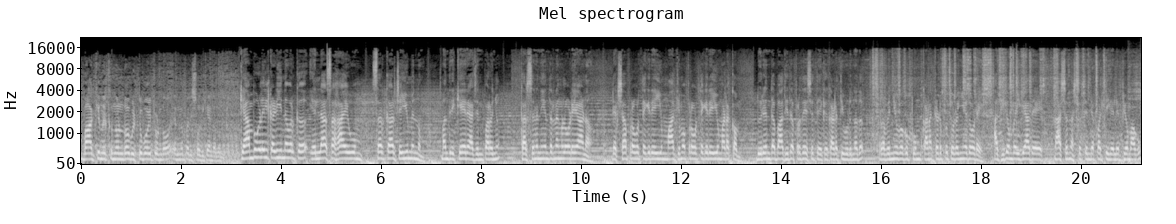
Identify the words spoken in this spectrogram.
ബാക്കി നിൽക്കുന്നുണ്ടോ വിട്ടുപോയിട്ടുണ്ടോ എന്ന് പരിശോധിക്കേണ്ടതുണ്ട്. ക്യാമ്പുകളിൽ കഴിയുന്നവർക്ക് എല്ലാ സഹായവും സർക്കാർ ചെയ്യുമെന്നും മന്ത്രി കെ രാജൻ പറഞ്ഞു. കർശന നിയന്ത്രണങ്ങളോടെയാണ് രക്ഷാപ്രവർത്തകരെയും മാധ്യമപ്രവർത്തകരെയും അടക്കം ദുരന്തബാധിത പ്രദേശത്തേക്ക് കടത്തിവിടുന്നത് റവന്യൂ വകുപ്പും കണക്കെടുപ്പ് തുടങ്ങിയതോടെ അധികം വൈകാതെ നാശനഷ്ടത്തിന്റെ പട്ടിക ലഭ്യമാകും.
